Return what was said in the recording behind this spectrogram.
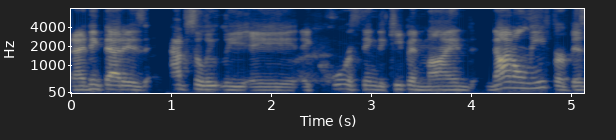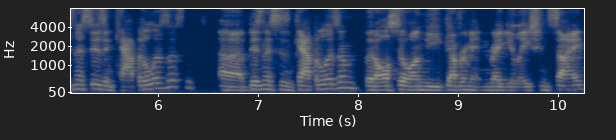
And I think that is absolutely a, a core thing to keep in mind, not only for businesses and capitalism, uh, businesses and capitalism, but also on the government and regulation side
